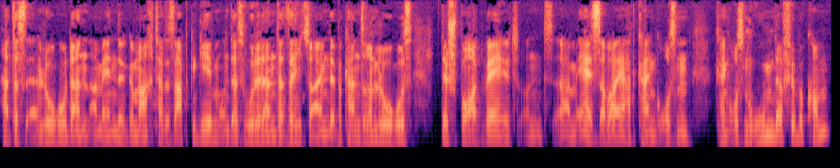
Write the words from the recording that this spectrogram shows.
hat das Logo dann am Ende gemacht, hat es abgegeben und das wurde dann tatsächlich zu einem der bekannteren Logos der Sportwelt. Und ähm, er ist aber, er hat keinen großen, keinen großen Ruhm dafür bekommen.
